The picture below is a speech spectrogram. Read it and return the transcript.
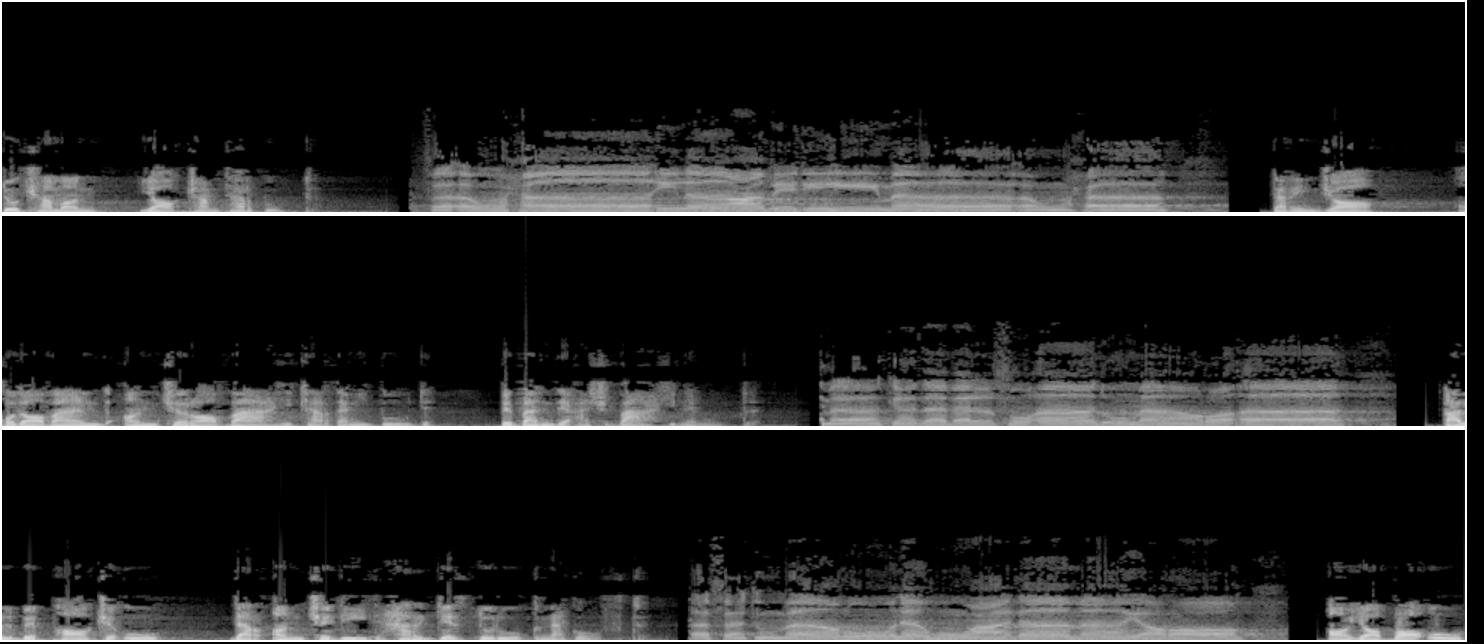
دو کمان یا کمتر بود. فاوحى الى عبده ما اوحى در اینجا خداوند آنچه را وحی کردنی بود. به بنده اش وحی نمود. ما كذب الفؤاد ما رأى. قلب پاک او در آنچه دید هرگز دروغ نگفت. افتمارونه على ما یرا آیا با او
